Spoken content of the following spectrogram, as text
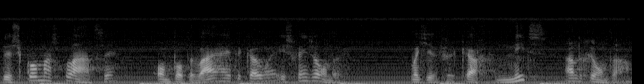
Dus komma's plaatsen, om tot de waarheid te komen, is geen zonde. Want je verkracht niets aan de grond aan.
